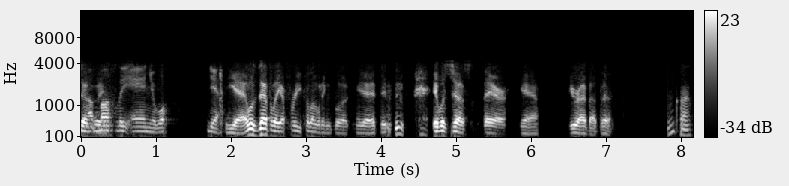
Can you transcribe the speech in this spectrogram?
was a monthly annual. Yeah. Yeah, it was definitely a free floating book. Yeah, it didn't. It was just there. Yeah, you're right about that. Okay.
